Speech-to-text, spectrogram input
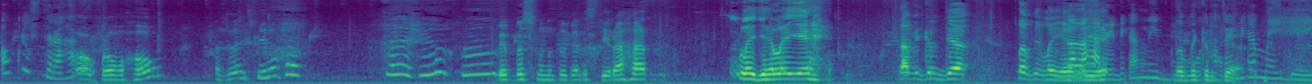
Aku istirahat. Work from home? Adalah istirahat. Bebas menentukan istirahat. Leyeh-leyeh. Tapi kerja. Tapi Enggak lah hari ini kan libur. Tapi kerja. Hari ini kan May Day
